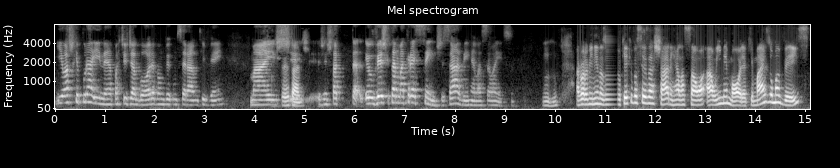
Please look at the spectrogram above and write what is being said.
e eu acho que é por aí, né? A partir de agora, vamos ver como será ano que vem. Mas Verdade. a gente está. Tá, eu vejo que está numa crescente, sabe, em relação a isso. Uhum. Agora, meninas, o que, que vocês acharam em relação ao In Memória, que mais uma vez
